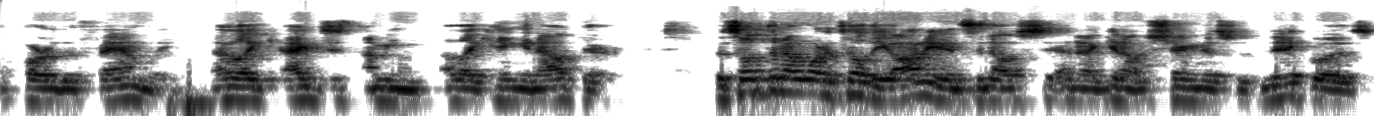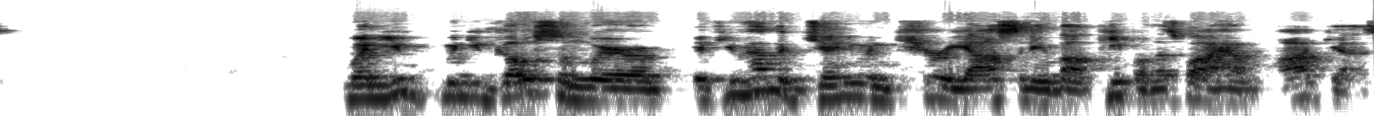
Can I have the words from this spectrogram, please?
a part of the family. I like I just I mean I like hanging out there. But something I want to tell the audience, and I was and again I was sharing this with Nick was when you when you go somewhere, if you have a genuine curiosity about people, that's why I have a podcast.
